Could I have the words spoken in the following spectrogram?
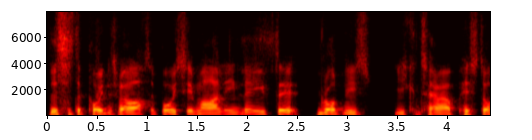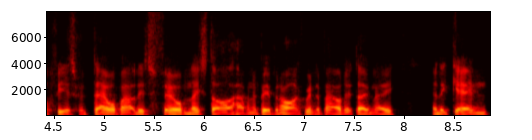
this is the point as well. After Boycie and Marlene leave, that Rodney's you can tell how pissed off he is with Del about this film. They start having a bit of an argument about it, don't they? And again,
